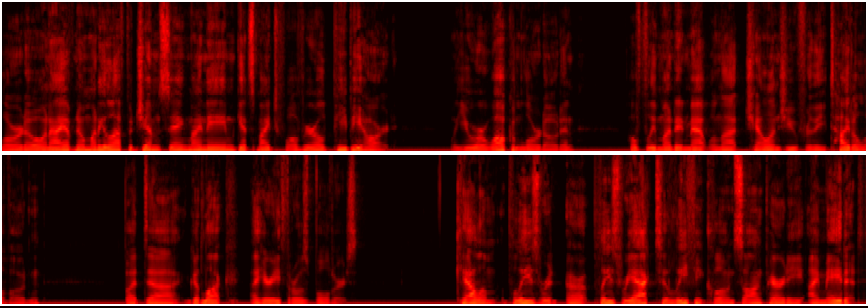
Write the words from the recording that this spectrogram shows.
Lord O and I have no money left, but Jim saying my name gets my 12 year old peepee hard. Well, you are welcome, Lord Odin. Hopefully, Monday Matt will not challenge you for the title of Odin. But uh, good luck. I hear he throws boulders. Callum, please re- uh, please react to Leafy Clone song parody. I made it.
